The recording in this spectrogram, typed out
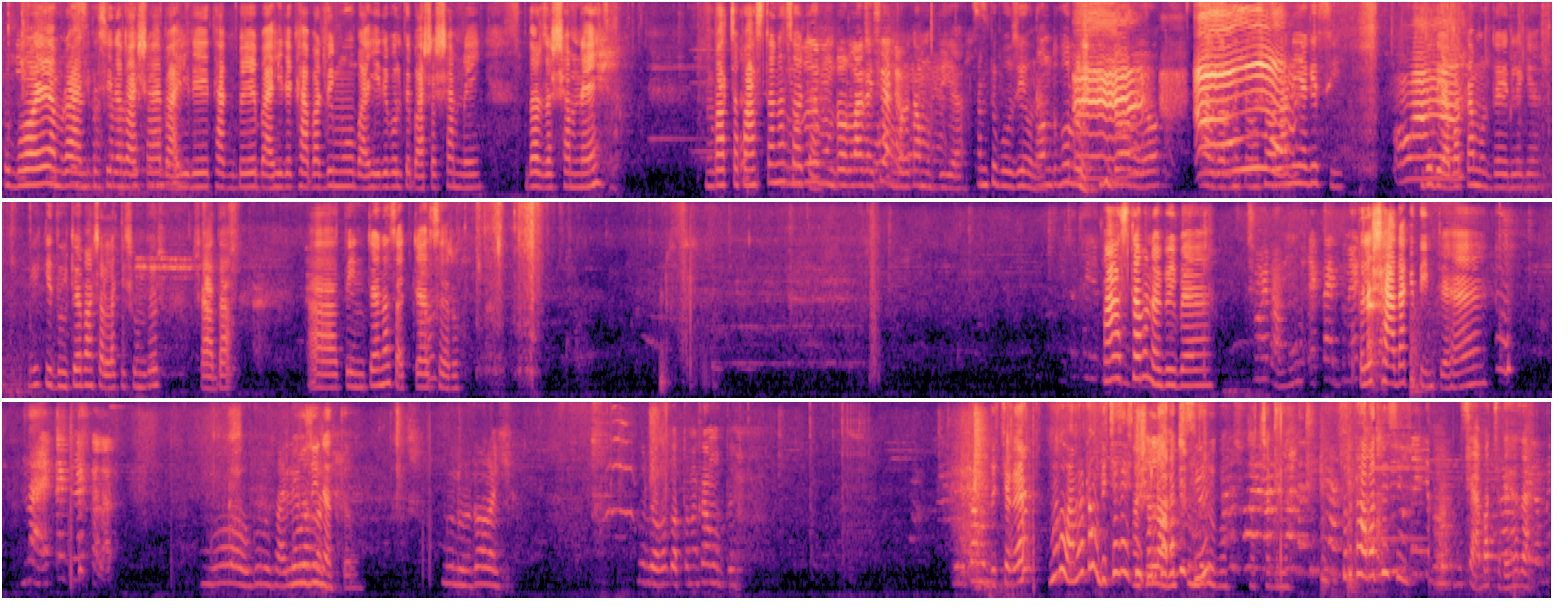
তো ভয়ে আমরা আনতেছি না বাসায় বাহিরে থাকবে বাহিরে খাবার দিমু বাহিরে বলতে বাসার সামনেই দরজার সামনে বাচ্চা পাঁচটা না ছয়টা? ডর লাগাইছে আঙ্গুরে কামড় দিয়া। আমি তো বুঝিও না। সলা নিয়ে গেছি। যদি আবার কামড় দেয় লেগে। এই কি দুইটা মাসাল্লাহ কি সুন্দর সাদা। আর তিনটা না চারটা আছে আরও। পাঁচটা মনে হয় গইবা তাহলে সাদা কি তিনটে হ্যাঁ? বুঝি না তো। ডরাই গুলো আবার কত না কামড় দে। গুলো কামড় দিচ্ছে গা। মগো আমার কামড় দিচ্ছে যাইস তুই অনেক সুন্দর বাচ্চাগুলো। তোর খাবার দিছি বাচ্চা দেখা যায়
